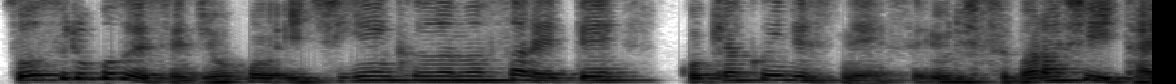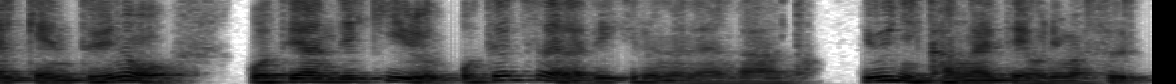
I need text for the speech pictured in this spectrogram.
そうすることですね、情報の一元化がなされて、顧客にですね、より素晴らしい体験というのをご提案できる、お手伝いができるのではないかというふうに考えております。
